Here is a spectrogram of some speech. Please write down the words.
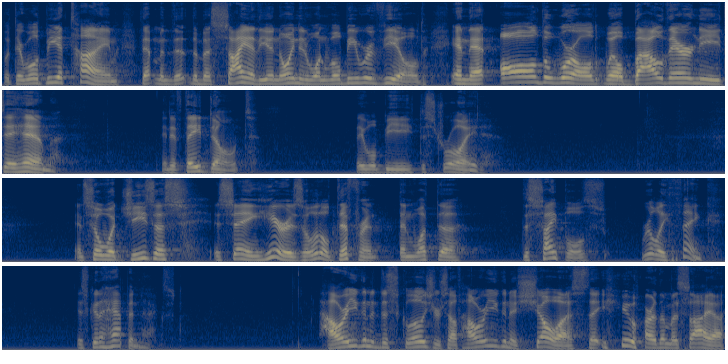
But there will be a time that the, Messiah, the anointed one, will be revealed, and that all the world will bow their knee to him. And if they don't, they will be destroyed. And so, what Jesus is saying here is a little different than what the disciples really think is going to happen next. How are you going to disclose yourself? How are you going to show us that you are the Messiah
